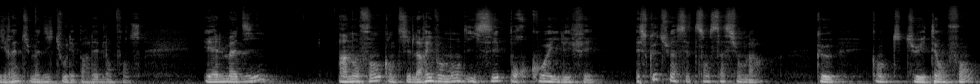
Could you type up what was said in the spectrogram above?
Irène, tu m'as dit que tu voulais parler de l'enfance. Et elle m'a dit un enfant, quand il arrive au monde, il sait pourquoi il est fait. Est-ce que tu as cette sensation-là que quand tu étais enfant,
